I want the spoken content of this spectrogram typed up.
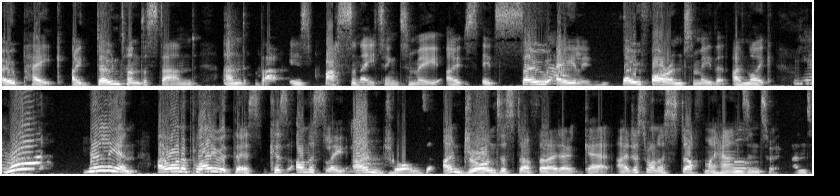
opaque. I don't understand, and that is fascinating to me. I, it's it's so Yeah. alien, so foreign to me that I'm like, yeah. what? Brilliant! I want to play with this because honestly, Yeah. I'm drawn to I'm drawn to stuff that I don't get. I just want to stuff my hands Well- into it, and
